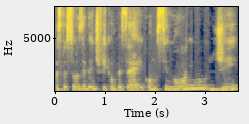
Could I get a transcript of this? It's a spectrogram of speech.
as pessoas identificam PCR como sinônimo de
